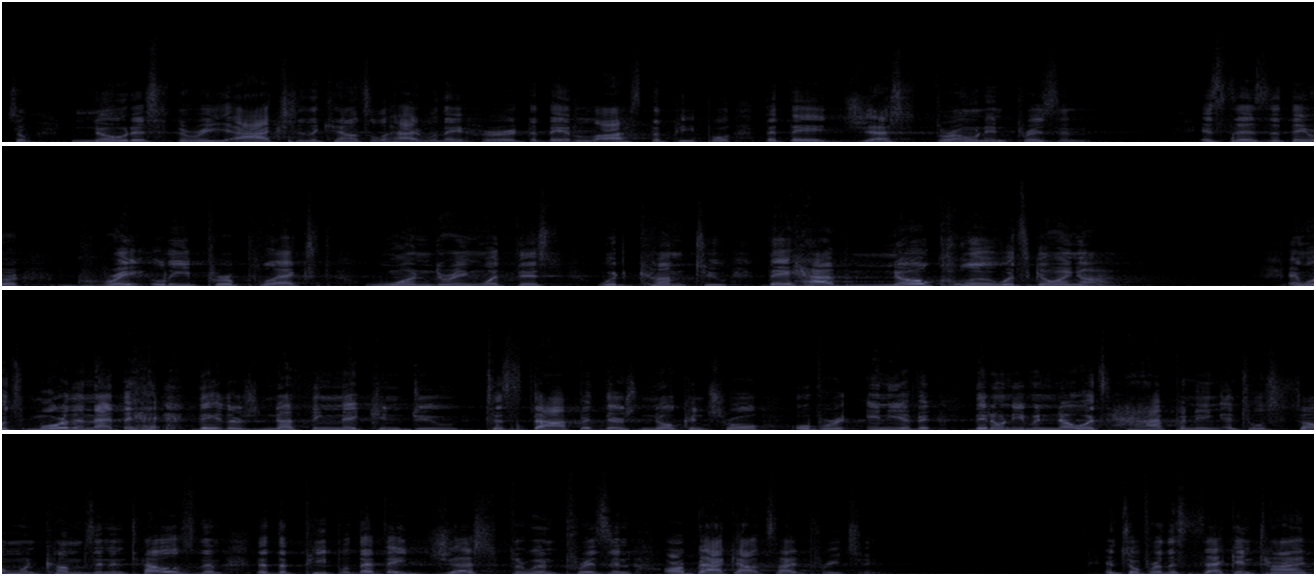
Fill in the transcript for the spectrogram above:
So notice the reaction the council had when they heard that they had lost the people that they had just thrown in prison. It says that they were greatly perplexed, wondering what this would come to. They have no clue what's going on. And what's more than that, they, they, there's nothing they can do to stop it. There's no control over any of it. They don't even know what's happening until someone comes in and tells them that the people that they just threw in prison are back outside preaching. And so, for the second time,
